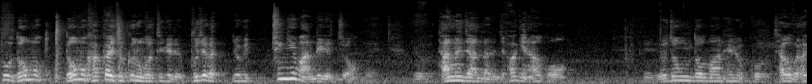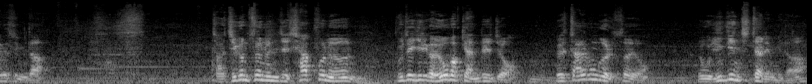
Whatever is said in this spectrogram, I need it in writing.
또 너무, 너무 가까이 접근하면 어떻게 돼요? 부재가 여기 튕기면 안 되겠죠. 네. 요 닿는지 안 닿는지 확인하고, 예, 요 정도만 해놓고 작업을 하겠습니다. 자, 지금 쓰는 이제 샤프는 부재 길이가 요거밖에 안 되죠. 그래서 짧은 걸 써요. 요거 6인치짜리입니다.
